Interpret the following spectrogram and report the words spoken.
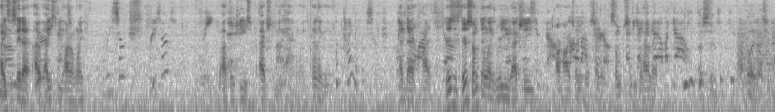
We're gonna do I used to say that. I, I used to be high on life. Research? research. But I think he's actually oh, high on life. That nigga What kind of research? had that high. There's just, there's something like where you actually are high 24 7. Some some people have that. That shit. I feel like that should be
